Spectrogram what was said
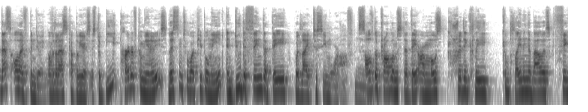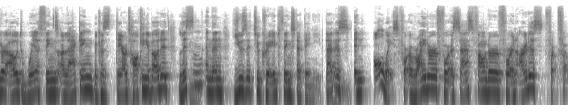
that's all I've been doing over the last couple of years is to be part of communities, listen to what people need and do the thing that they would like to see more of. Solve the problems that they are most critically complaining about, figure out where things are lacking because they are talking about it, listen mm. and then use it to create things that they need. That is mm. in always for a writer, for a SaaS founder, for an artist, for, for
